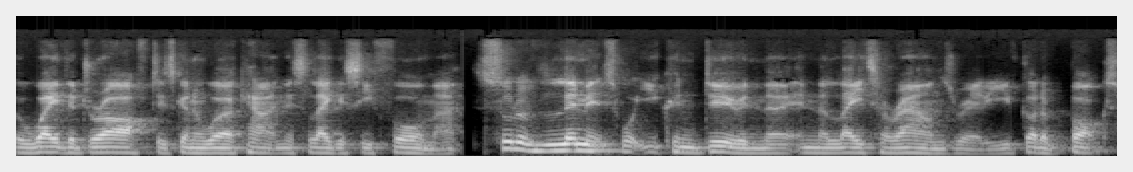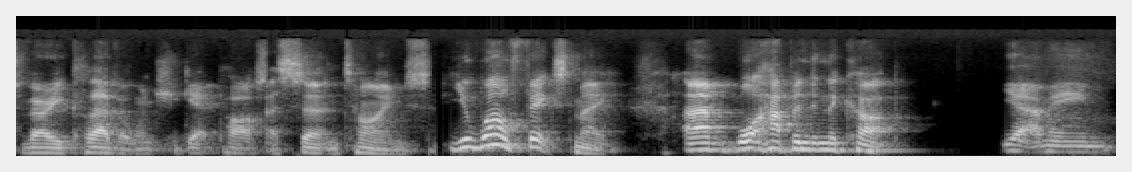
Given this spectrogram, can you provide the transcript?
the way the draft is going to work out in this legacy format sort of limits what you can do in the in the later rounds. Really, you've got to box very clever once you get past a certain times. You're well fixed, mate. Um, what happened in the cup Yeah, I mean,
